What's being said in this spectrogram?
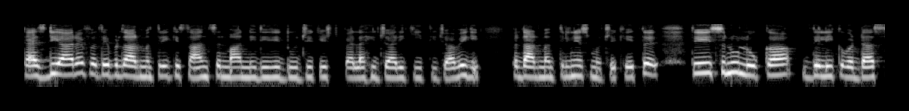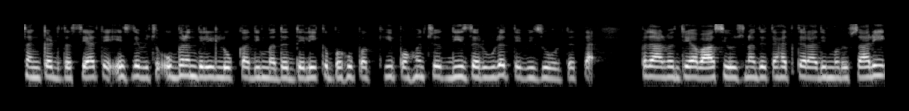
ਤਾਂ ਐਸਡੀਆਰਐਫ ਅਤੇ ਪ੍ਰਧਾਨ ਮੰਤਰੀ ਕਿਸਾਨ ਸਨਮਾਨ ਨਿਧੀ ਦੀ ਦੂਜੀ ਕਿਸ਼ਤ ਪਹਿਲਾਂ ਹੀ ਜਾਰੀ ਕੀਤੀ ਜਾਵੇਗੀ ਪ੍ਰਧਾਨ ਮੰਤਰੀ ਨੇ ਸਮੁੱਚੇ ਖੇਤਰ ਤੇ ਇਸ ਨੂੰ ਲੋਕਾਂ ਦੇ ਲਈ ਇੱਕ ਵੱਡਾ ਸੰਕਟ ਦੱਸਿਆ ਤੇ ਇਸ ਦੇ ਵਿੱਚ ਉਭਰਨ ਦੇ ਲਈ ਲੋਕਾਂ ਦੀ ਮਦਦ ਦੇ ਲਈ ਇੱਕ ਬਹੁਪੱਖੀ ਪਹੁੰਚ ਦੀ ਜ਼ਰੂਰਤ ਤੇ ਵੀ ਜ਼ੋਰ ਦਿੱਤਾ ਪ੍ਰਧਾਨ ਮੰਤਰੀ ਆਵਾਸ ਯੋਜਨਾ ਦੇ ਤਹਿਤ ਘਰਾਂ ਦੀ ਮੁੜਉਸਾਰੀ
